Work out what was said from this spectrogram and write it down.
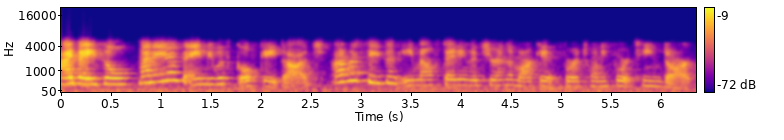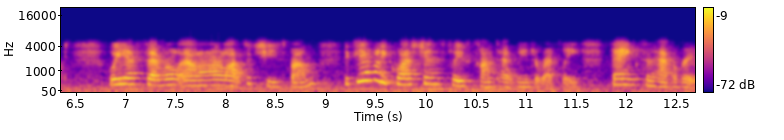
Hi Basil, my name is Amy with Gulfgate Dodge. I received an email stating that you're in the market for a 2014 Dart. We have several out on our lot to choose from. If you have any questions, please contact me directly. Thanks and have a great day.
